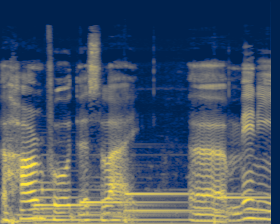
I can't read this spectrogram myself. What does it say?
a harmful food as like uh, many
